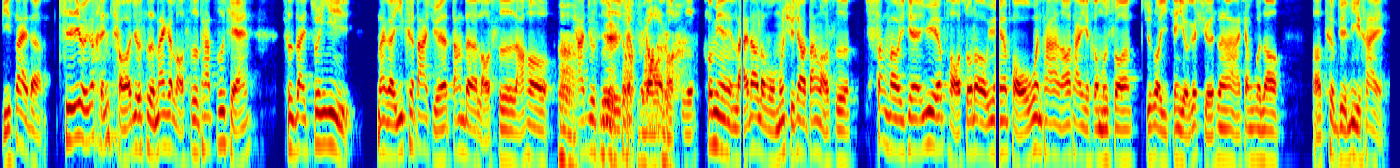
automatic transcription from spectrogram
比赛的。其实有一个很巧的，就是那个老师他之前是在遵义那个医科大学当的老师，然后他就是校辅导的老师，后面来到了我们学校当老师，上到一些越野跑，说到越野跑，我问他，然后他也和我们说，就说以前有个学生啊，相辅导啊特别厉害。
